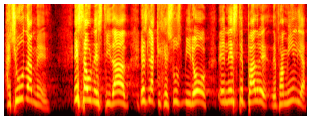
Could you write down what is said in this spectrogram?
ayúdame. Esa honestidad es la que Jesús miró en este padre de familia.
